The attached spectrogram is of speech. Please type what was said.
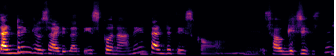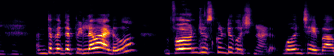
తండ్రిని చూసాడు ఇలా తీసుకోనా అని. తండ్రి తీసుకో అని సౌగ్య చేస్తే. అంత పెద్ద పిల్లవాడు ఫోన్ చూసుకుంటూ కూర్చున్నాడు. భోజనం చేయి బాబు.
